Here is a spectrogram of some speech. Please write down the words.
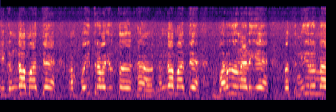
ಈ ಗಂಗಾ ಮಾತೆ ನಮ್ಮ ಪವಿತ್ರವಾಗಿರ್ತ ಗಂಗಾ ಮಾತೆ ಬರದ ನಾಡಿಗೆ ಇವತ್ತು ನೀರನ್ನು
